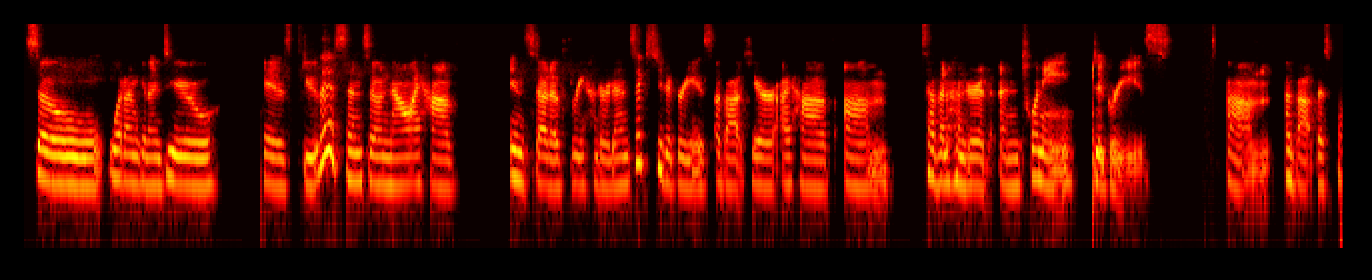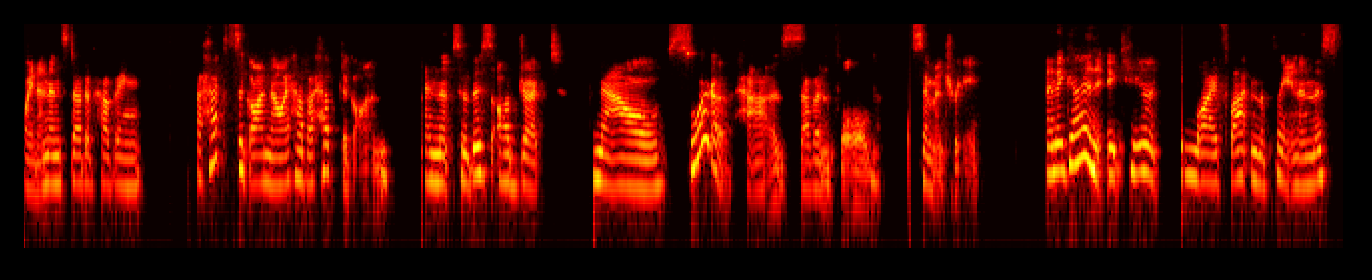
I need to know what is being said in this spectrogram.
So what I'm gonna do is do this. And so now I have, instead of 360 degrees about here, I have um, 720 degrees um, about this point. And instead of having a hexagon, now I have a heptagon. And that, so this object now sort of has sevenfold symmetry. And again, it can't lie flat in the plane. And this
